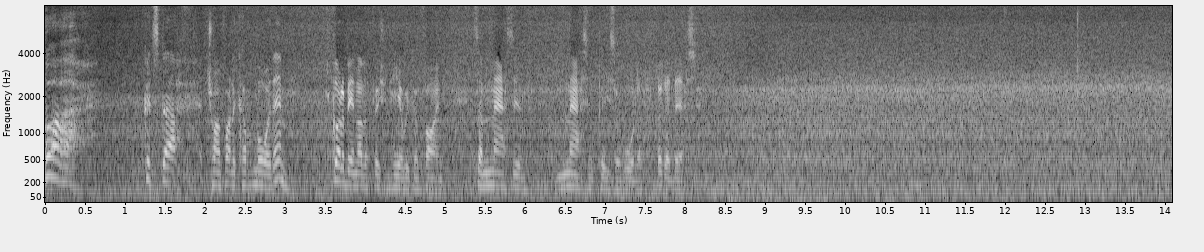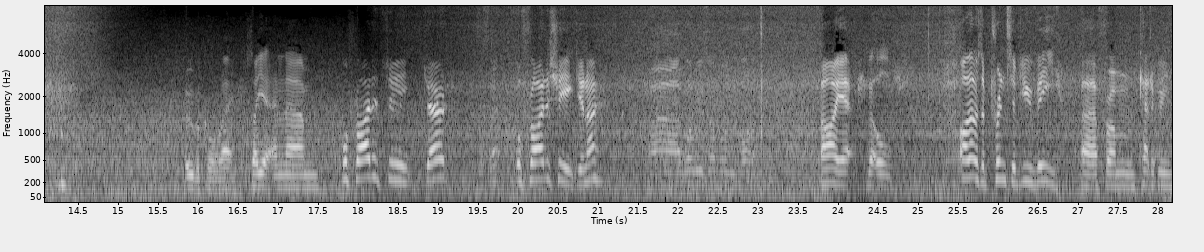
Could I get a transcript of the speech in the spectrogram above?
Oh, good stuff. Try and find a couple more of them. There's got to be another fish in here we can find. It's a massive, massive piece of water. Look at this. Uber cool, eh? So yeah, and um, what fly did she eat, Jared? What's that? What fly did she eat, do you know? Uh, well, we was up on the bottom. Oh yeah, little... Oh, that was a Prince of UV uh, from category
